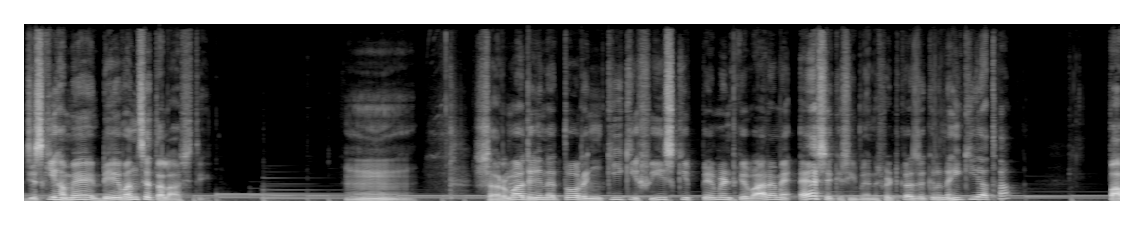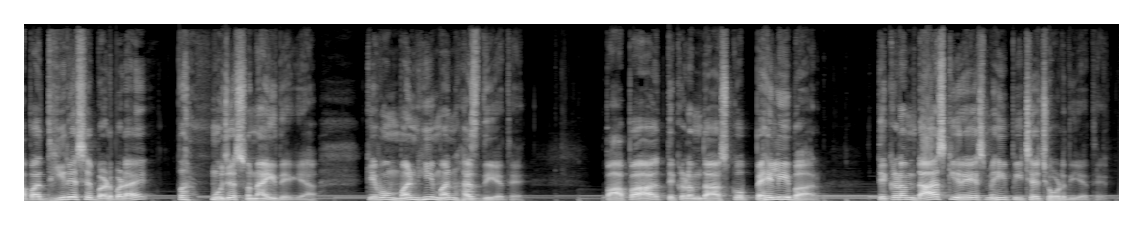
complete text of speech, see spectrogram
जिसकी हमें डे वन से तलाश थी। हम्म शर्मा जी ने तो रिंकी की फ़ीस की पेमेंट के बारे में ऐसे किसी बेनिफिट का ज़िक्र नहीं किया था। पापा धीरे से बड़बड़ाए, पर मुझे सुनाई दे गया कि वो मन ही मन हंस दिए थे। पापा तिकड़म दास को पहली बार, तिकड़म दास की रेस में ही पीछे छोड़ दिए थे।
